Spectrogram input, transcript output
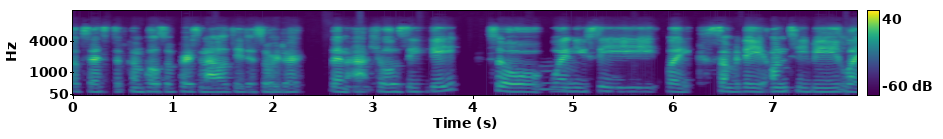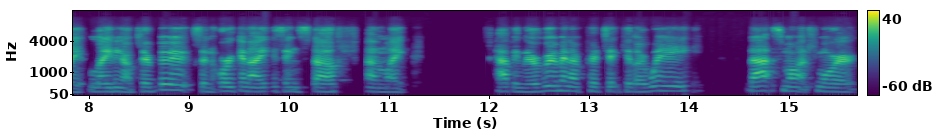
obsessive compulsive personality disorder than actual OCD. So mm. when you see like somebody on TV like lining up their books and organizing stuff and like having their room in a particular way, that's much more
